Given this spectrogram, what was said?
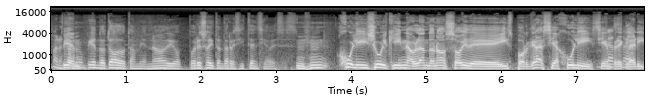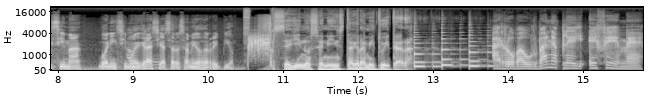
Bueno, Bien. está rompiendo todo también, ¿no? Digo, por eso hay tanta resistencia a veces. Juli Yulkin hablándonos hoy de eSport. Gracias, Juli. Siempre clarísima. Buenísimo. Y gracias a los amigos de Ripio. Seguinos en Instagram y Twitter. arroba Urbana Play FM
